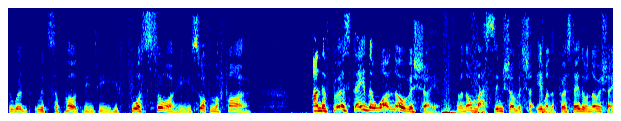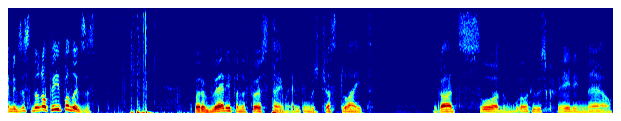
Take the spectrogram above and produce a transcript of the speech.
the word with sapot means he, he foresaw, he saw from afar. On the first day, there were no Vishayim. There were no Masim Shal Vishayim. On the first day, there were no Vishayim existed. There were no people existed. But already from the first day, when everything was just light, God saw the world He was creating now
